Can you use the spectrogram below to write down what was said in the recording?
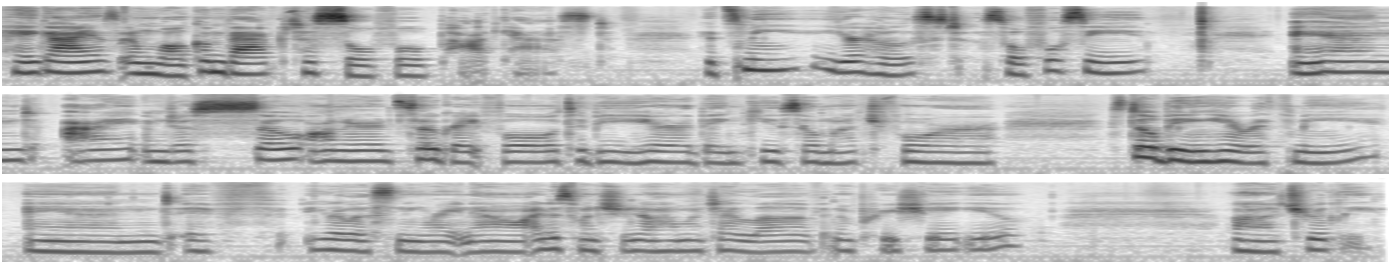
Hey guys, and welcome back to Soulful Podcast. It's me, your host, Soulful C, and I am just so honored, so grateful to be here. Thank you so much for still being here with me. And if you're listening right now, I just want you to know how much I love and appreciate you. Uh, truly.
